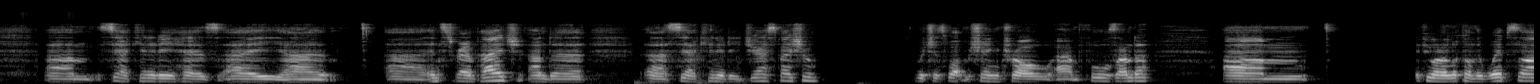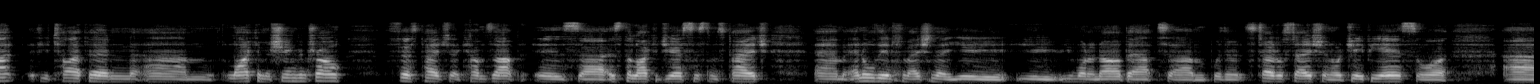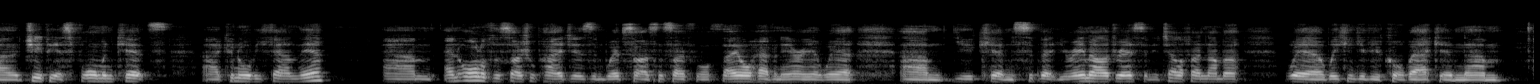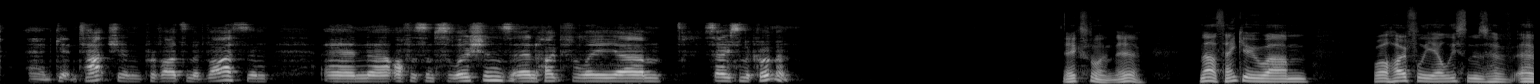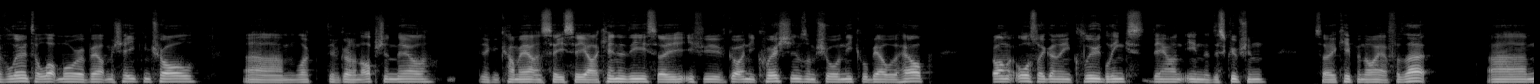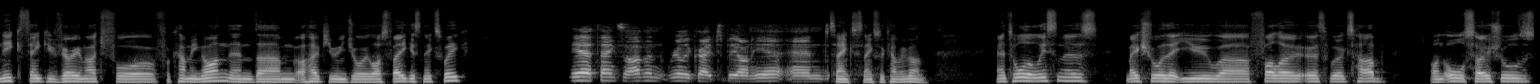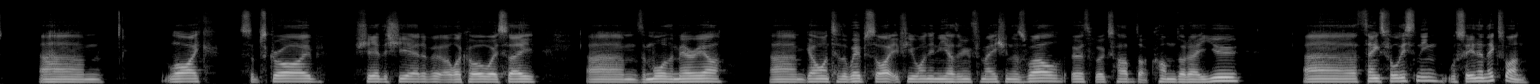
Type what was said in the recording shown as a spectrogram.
Um, CR Kennedy has a uh, uh, Instagram page under uh, CR Kennedy Geospatial, which is what machine control um, falls under. Um, if you want to look on the website, if you type in um, Leica machine control, the first page that comes up is uh, is the Leica Geosystems page, um, and all the information that you you, you want to know about, um, whether it's total station or GPS or GPS foreman kits, uh, can all be found there. Um, and all of the social pages and websites and so forth, they all have an area where um, you can submit your email address and your telephone number, where we can give you a call back and um, and get in touch and provide some advice and and uh, offer some solutions and hopefully um, sell you some equipment. Excellent. Yeah. No, thank you. Well, hopefully our listeners have, have learned a lot more about machine control. Um, like they've got an option now. They can come out and see CR Kennedy. So if you've got any questions, I'm sure Nick will be able to help. But I'm also going to include links down in the description. So keep an eye out for that. Um, Nick, thank you very much for, for coming on. And um, I hope you enjoy Las Vegas next week. Yeah, thanks, Ivan. Really great to be on here. And thanks, thanks for coming on. And to all the listeners, make sure that you uh, follow Earthworks Hub on all socials. Um, like, subscribe, share the shit out of it. Like I always say, um, the more the merrier. Um, go onto the website if you want any other information as well, earthworkshub.com.au. Uh, thanks for listening. We'll see you in the next one.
